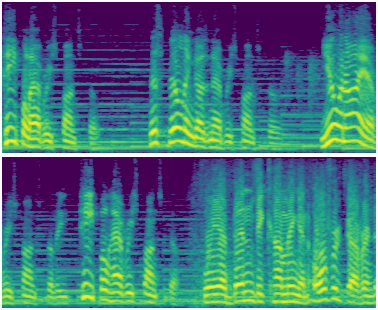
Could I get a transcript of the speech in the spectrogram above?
People have responsibility. This building doesn't have responsibility. You and I have responsibility. People have responsibility. We have been becoming an overgoverned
